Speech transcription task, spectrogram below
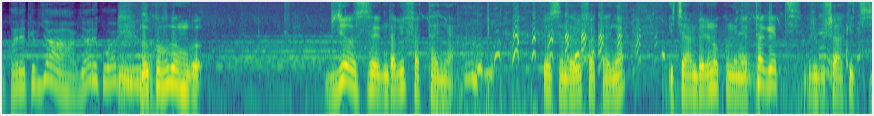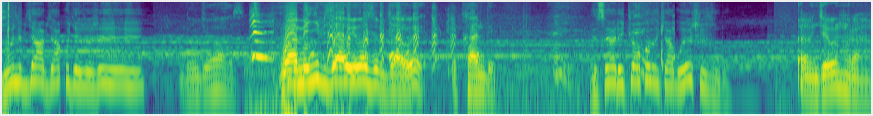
ukareka ibyaha byari kuba ni byiza ukuvuga ngo byose ndabifatanya. Byose ndabifatanya. Icya mbere ni ukumenya tageti uri gushaka iki? None ibyaha byakugejeje hehe? Ni njye uhazi wamenya ibyawe ibibazo byawe ukande. Ese hari icyo wakoze cyaguhesha ijuru? Njyewe nkora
